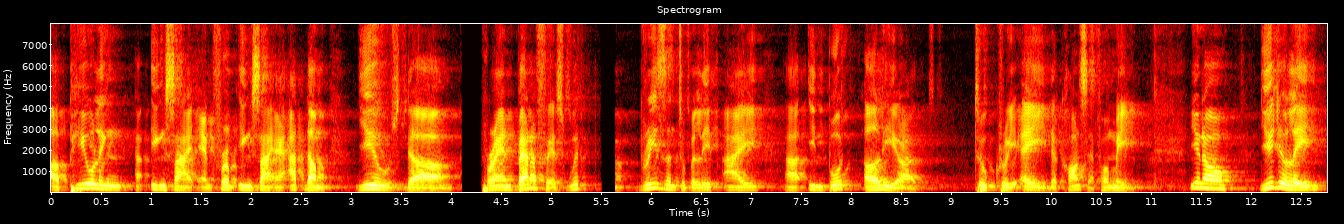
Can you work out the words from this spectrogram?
appealing uh, insight, and from insight I add them use the brand benefits with reason to believe I uh, input earlier to create the concept for me. You know, usually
